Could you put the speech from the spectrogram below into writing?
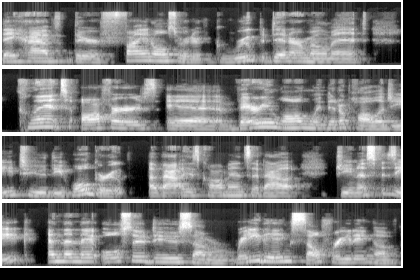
they have their final sort of group dinner moment. Clint offers a very long winded apology to the whole group about his comments about Gina's physique. And then they also do some rating, self rating of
